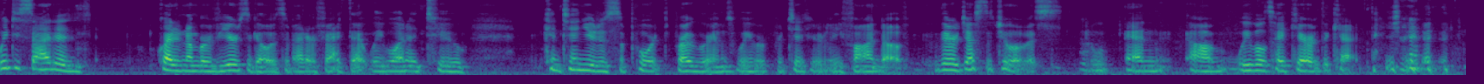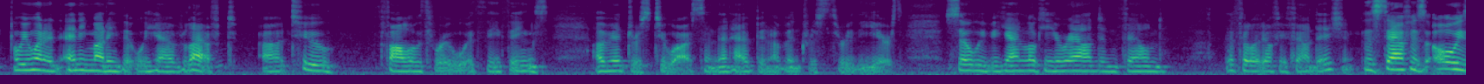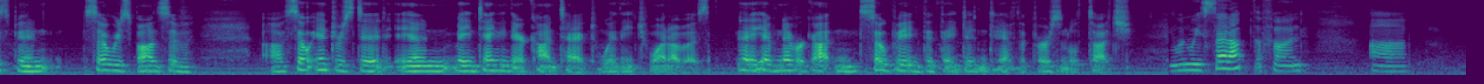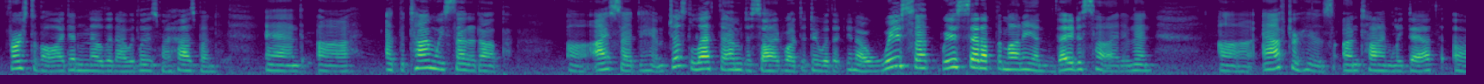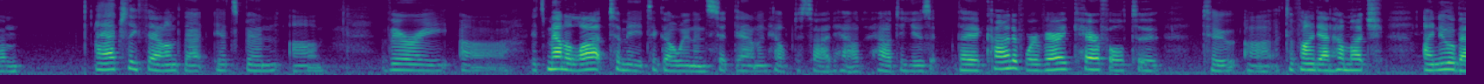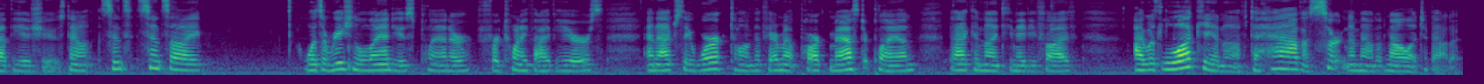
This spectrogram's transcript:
We decided quite a number of years ago, as a matter of fact, that we wanted to continue to support the programs we were particularly fond of. There are just the two of us, and um, we will take care of the cat. we wanted any money that we have left uh, to follow through with the things of interest to us and that have been of interest through the years. So we began looking around and found the Philadelphia Foundation. The staff has always been so responsive, uh, so interested in maintaining their contact with each one of us. They have never gotten so big that they didn't have the personal touch. When we set up the fund, uh, first of all, I didn't know that I would lose my husband. And uh, at the time we set it up, uh, I said to him, just let them decide what to do with it. You know, we set, we set up the money and they decide. And then uh, after his untimely death, um, I actually found that it's been um, very, uh, it's meant a lot to me to go in and sit down and help decide how, how to use it. They kind of were very careful to, to, uh, to find out how much I knew about the issues. Now, since, since I was a regional land use planner for 25 years and actually worked on the Fairmount Park Master Plan back in 1985, I was lucky enough to have a certain amount of knowledge about it.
